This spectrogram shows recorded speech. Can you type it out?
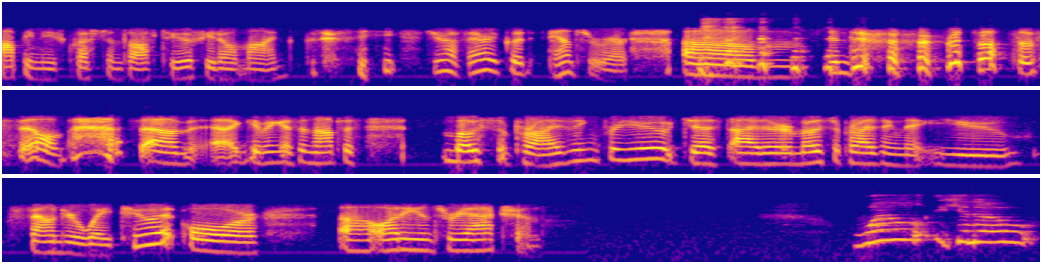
popping these questions off to you if you don't mind, because you're a very good answerer um, in terms of the film. Um, uh, giving a synopsis, most surprising for you, just either most surprising that you found your way to it or uh, audience reaction? Well, you know,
